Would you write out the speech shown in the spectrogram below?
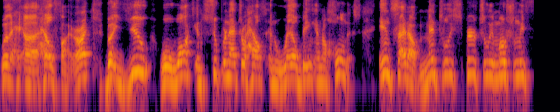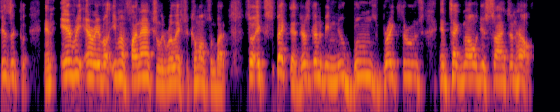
with a uh, hellfire, all right? But you will walk in supernatural health and well-being and a wholeness, inside out, mentally, spiritually, emotionally, physically, in every area of even financially, relationship. Come on, somebody. So expect that there's going to be new booms, breakthroughs in technology, science, and health.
